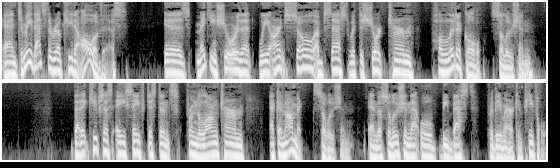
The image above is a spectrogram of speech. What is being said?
And to me, that's the real key to all of this is making sure that we aren't so obsessed with the short term political solution that it keeps us a safe distance from the long term economic solution and the solution that will be best for the American people.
